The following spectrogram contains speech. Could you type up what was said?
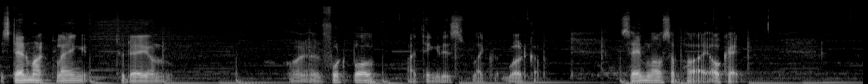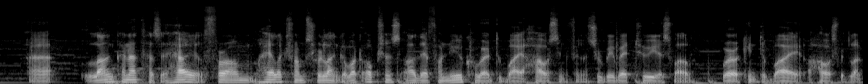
Is Denmark playing today on on football? I think it is like World Cup. Same laws apply. Okay. Uh, Lankanat has a hail from Hailak from Sri Lanka. What options are there for newcomer to buy a house in Finland? Should we wait two years while working to buy a house with loan?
